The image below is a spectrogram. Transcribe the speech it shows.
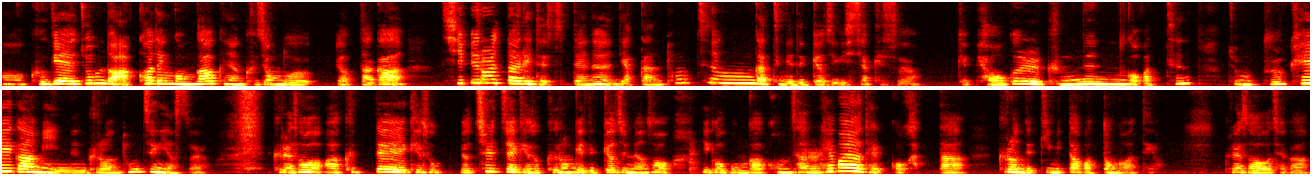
어, 그게 좀 더 악화된 건가 그냥 그 정도였다가 11월 달이 됐을 때는 약간 통증 같은 게 느껴지기 시작했어요. 이렇게 벽을 긁는 것 같은 좀 불쾌감이 있는 그런 통증이었어요. 그래서 아 그때 계속 며칠째 계속 그런 게 느껴지면서 이거 뭔가 검사를 해봐야 될 것 같다 그런 느낌이 딱 왔던 것 같아요. 그래서 제가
